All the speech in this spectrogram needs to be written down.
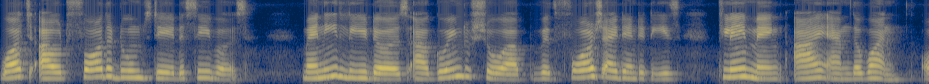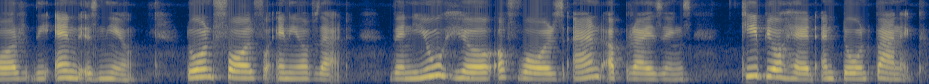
Watch out for the doomsday deceivers. Many leaders are going to show up with forged identities claiming I am the one or the end is near. Don't fall for any of that. When you hear of wars and uprisings, keep your head and don't panic.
